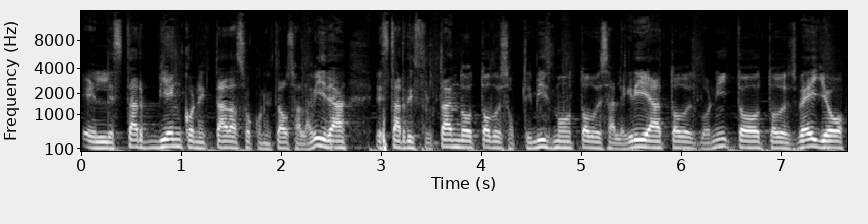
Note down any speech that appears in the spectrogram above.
estar bien conectadas o conectados a la vida, estar disfrutando, todo es optimismo, todo es alegría, todo es bonito, todo es bello,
